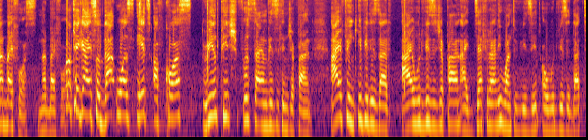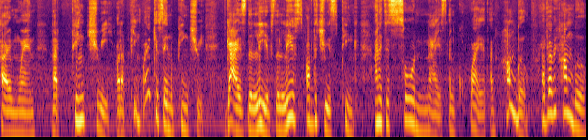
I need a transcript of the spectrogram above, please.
not by force. Not by force. Okay guys, so that was it. Of course, real pitch first time visiting Japan. I think if it is that I would visit Japan, I definitely want to visit or would visit that time when that pink tree or that pink why I keep saying the pink tree. Guys, the leaves, the leaves of the tree is pink and it is so nice and quiet and humble. A very humble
